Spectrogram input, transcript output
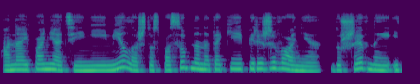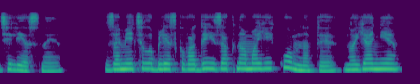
Она и понятия не имела, что способна на такие переживания, душевные и телесные. Заметила блеск воды из окна моей комнаты, но я не...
